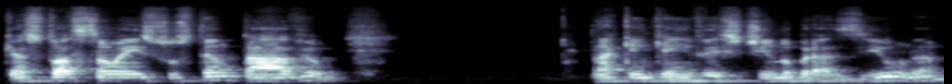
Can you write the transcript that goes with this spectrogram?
que a situação é insustentável para quem quer investir no Brasil, né?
